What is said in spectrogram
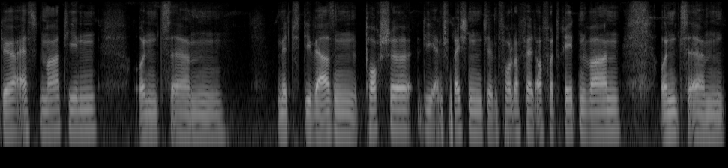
Dörr Aston Martin und ähm, mit diversen Porsche, die entsprechend im Vorderfeld auch vertreten waren. Und ähm,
